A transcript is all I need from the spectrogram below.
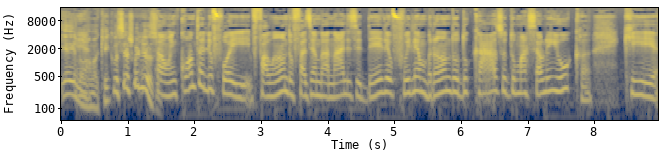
E aí, é. Norma, o é. que, que você achou disso? Então, enquanto ele foi falando, fazendo a análise dele, eu fui lembrando do caso do Marcelo Iuca, que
